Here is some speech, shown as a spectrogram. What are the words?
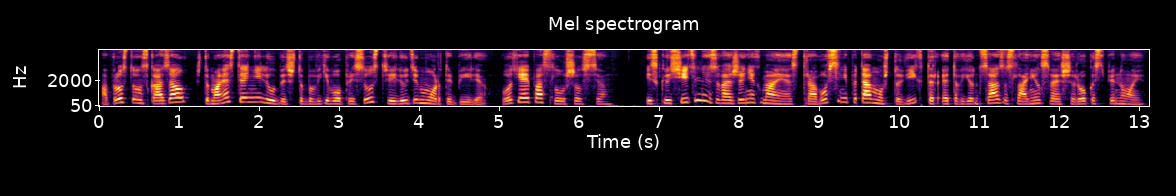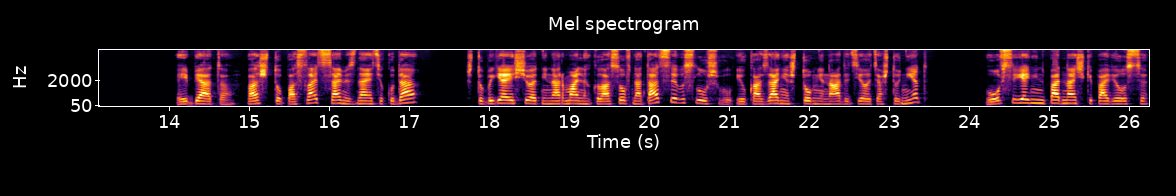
а просто он сказал, что маэстро не любит, чтобы в его присутствии люди морды били. Вот я и послушался. Исключительно из уважения к маэстро, а вовсе не потому, что Виктор этого юнца заслонил своей широкой спиной. Ребята, вас что, послать сами знаете куда? Чтобы я еще от ненормальных голосов нотации выслушивал и указания, что мне надо делать, а что нет? Вовсе я не на подначке повелся.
